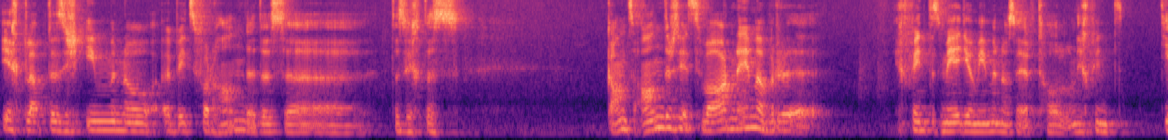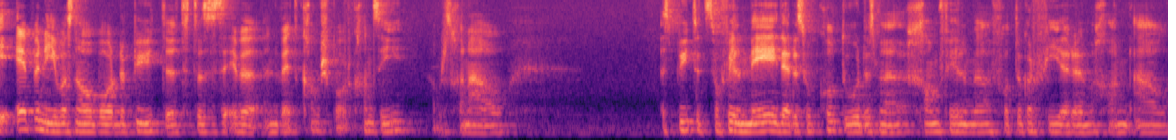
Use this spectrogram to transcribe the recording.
ich glaube, das ist immer noch ein bisschen vorhanden, dass, äh, dass ich das ganz anders jetzt wahrnehme, aber äh, ich finde das Medium immer noch sehr toll und ich finde die Ebene, die Snowboarden bietet, dass es eben ein Wettkampfsport kann sein, aber es kann auch es bietet so viel mehr in dieser Subkultur, dass man kann filmen, fotografieren, man kann auch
